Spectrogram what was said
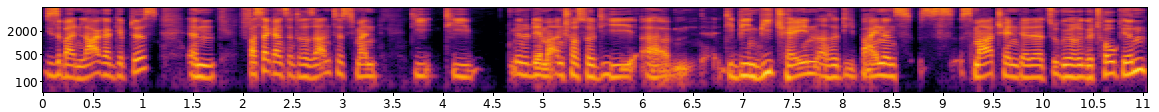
diese beiden Lager gibt es. Ähm, was ja ganz interessant ist, ich meine, die, die wenn du dir mal anschaust, so die, ähm, die BNB-Chain, also die Binance Smart Chain, der dazugehörige Token,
